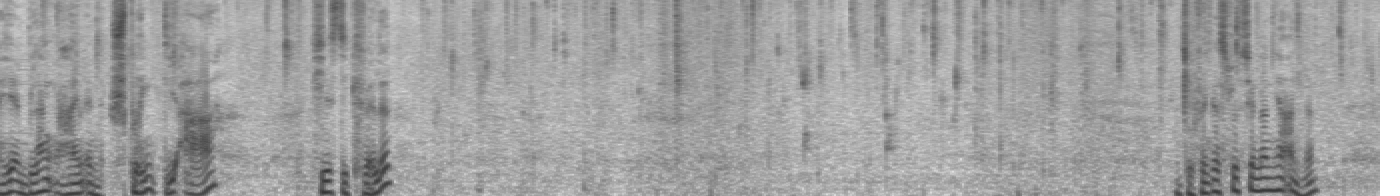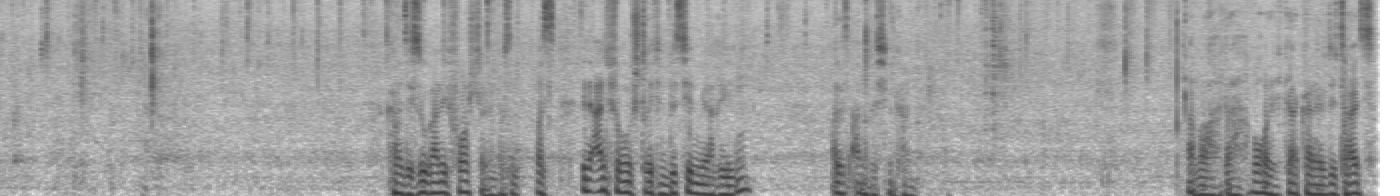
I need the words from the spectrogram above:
Ja, hier in Blankenheim entspringt die A. Hier ist die Quelle. Und so fängt das Flüsschen dann hier an. Ne? Kann man sich so gar nicht vorstellen, was, was in Anführungsstrichen ein bisschen mehr Regen alles anrichten kann. Aber da brauche ich gar keine Details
